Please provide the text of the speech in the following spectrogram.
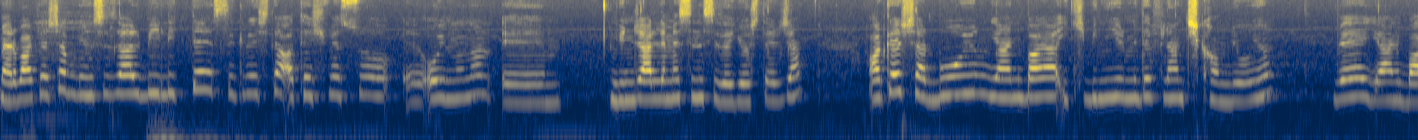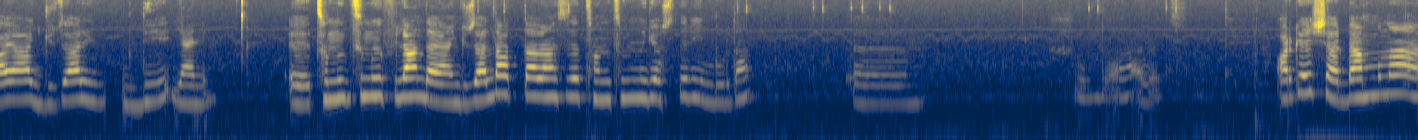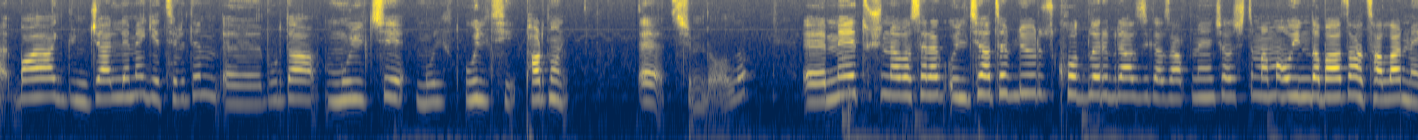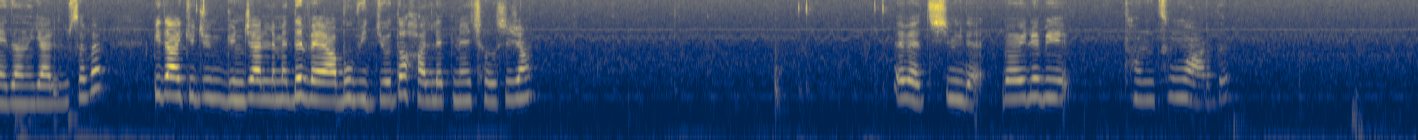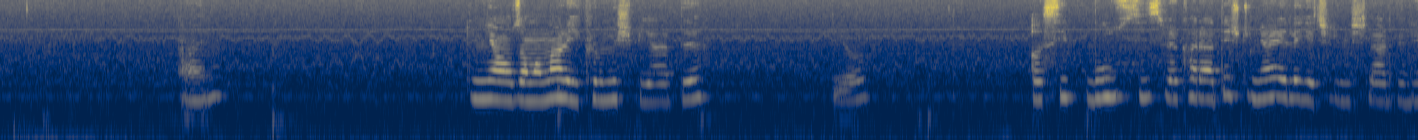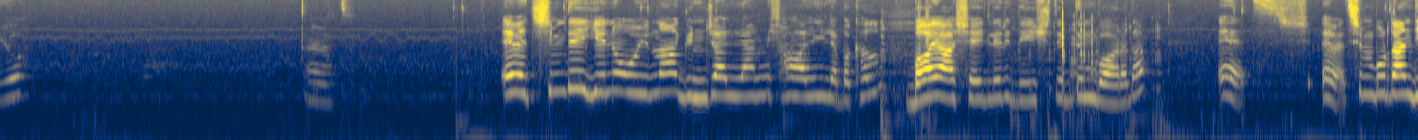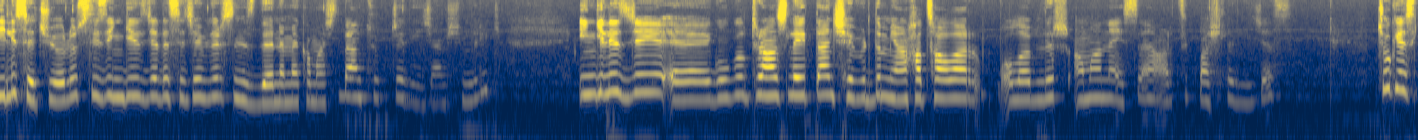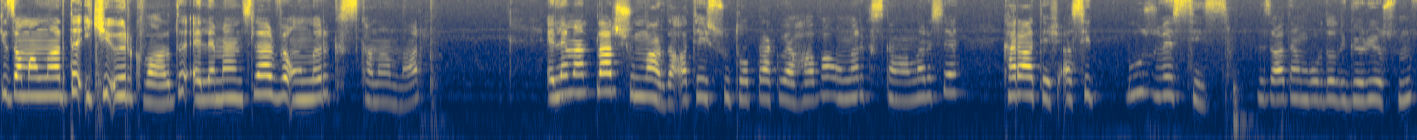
Merhaba arkadaşlar bugün sizlerle birlikte Scratch'te Ateş ve Su e, oyununun e, güncellemesini size göstereceğim. Arkadaşlar bu oyun yani bayağı 2020'de falan çıkan bir oyun ve yani bayağı güzeldi yani e, tanıtımı falan da yani güzeldi hatta ben size tanıtımını göstereyim buradan. E, şurada evet. Arkadaşlar ben buna bayağı güncelleme getirdim. Ee, burada multi, multi, ulti, pardon. Evet şimdi oldu. Ee, M tuşuna basarak ulti atabiliyoruz. Kodları birazcık azaltmaya çalıştım ama oyunda bazı hatalar meydana geldi bu sefer. Bir dahaki gün güncellemede veya bu videoda halletmeye çalışacağım. Evet şimdi böyle bir tanıtım vardı. Aynen. Dünya o zamanlar yıkılmış bir yerdi. Diyor. Asit, buz, sis ve kara ateş dünyayı ele geçirmişlerdi diyor. Evet. Evet şimdi yeni oyuna güncellenmiş haliyle bakalım. Bayağı şeyleri değiştirdim bu arada. Evet. Evet şimdi buradan dili seçiyoruz. Siz İngilizce de seçebilirsiniz denemek amaçlı. Ben Türkçe diyeceğim şimdilik. İngilizceyi e, Google Translate'ten çevirdim. Yani hatalar olabilir ama neyse artık başla diyeceğiz. Çok eski zamanlarda iki ırk vardı. Elementler ve onları kıskananlar. Elementler şunlardı. Ateş, su, toprak ve hava. Onları kıskananlar ise kara ateş, asit, buz ve sis. Zaten burada da görüyorsunuz.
